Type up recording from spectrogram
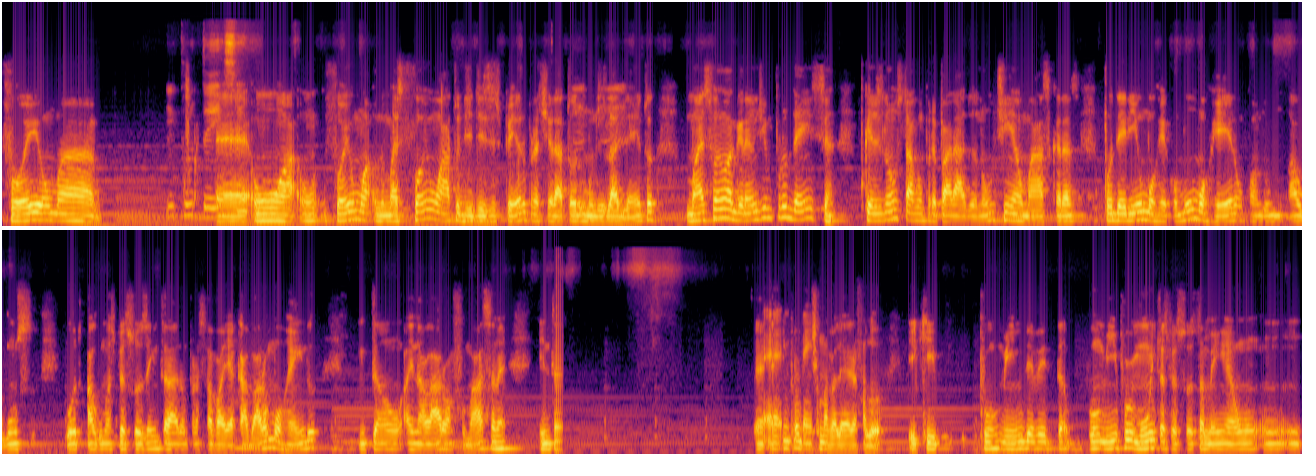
foi uma é, um, um, foi uma, mas foi um ato de desespero para tirar todo uhum. mundo de lá uhum. dentro, mas foi uma grande imprudência, porque eles não estavam preparados, não tinham máscaras, poderiam morrer como morreram quando alguns, algumas pessoas entraram para salvar e acabaram morrendo, então inalaram a fumaça, né? Então é, é imprudente, como a Valéria falou, e que por mim, deve, por mim, por muitas pessoas também é um, um,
